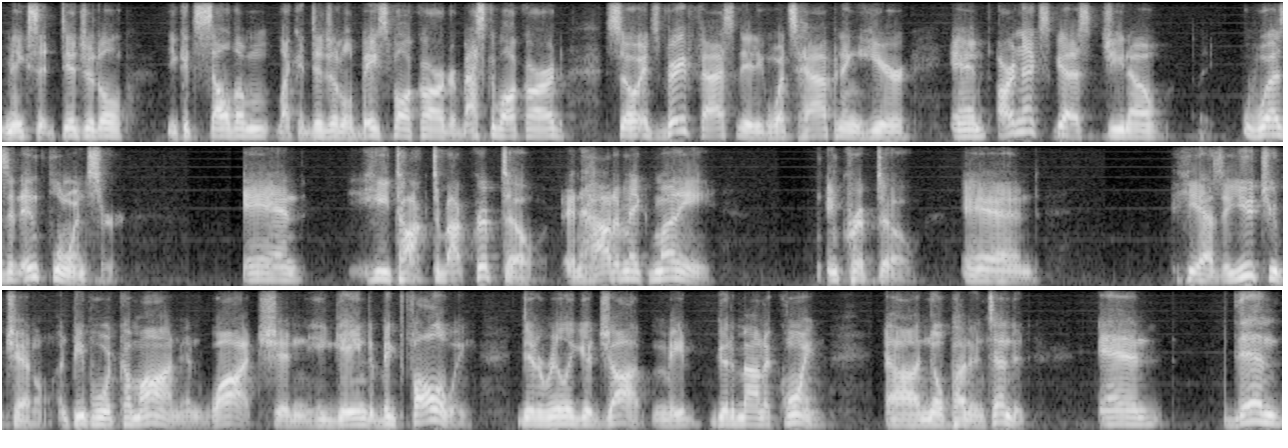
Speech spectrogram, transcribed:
makes it digital. You could sell them like a digital baseball card or basketball card. So it's very fascinating what's happening here. And our next guest, Gino, was an influencer. And he talked about crypto and how to make money in crypto. And he has a YouTube channel, and people would come on and watch. And he gained a big following, did a really good job, made good amount of coin, uh, no pun intended. And then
